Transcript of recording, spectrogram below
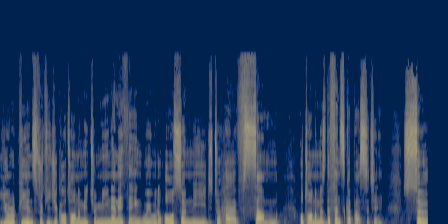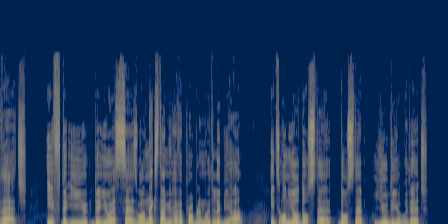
European strategic autonomy to mean anything, we would also need to have some autonomous defense capacity so that if the, EU, the US says, well, next time you have a problem with Libya, it's on your doorstep, doorstep you deal with it,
